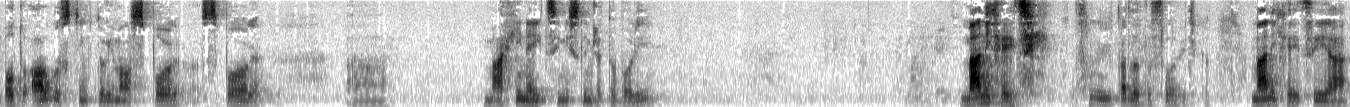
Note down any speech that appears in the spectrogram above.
bol to Augustín, ktorý mal spor, spor Machinejci, myslím, že to boli. Manichejci. To mi vypadlo to slovičko. Manichejci a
